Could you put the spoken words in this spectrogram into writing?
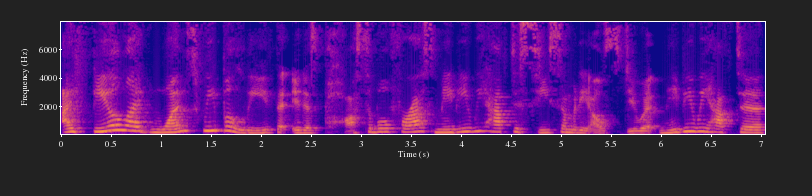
I feel like once we believe that it is possible for us, maybe we have to see somebody else do it. Maybe we have to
